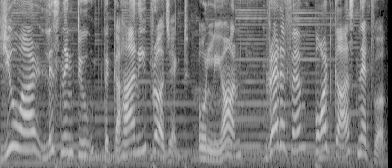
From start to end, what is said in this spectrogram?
You are are to the Kahani project only on red F M podcast Network.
